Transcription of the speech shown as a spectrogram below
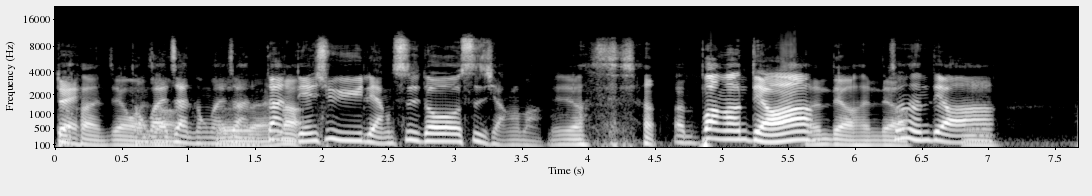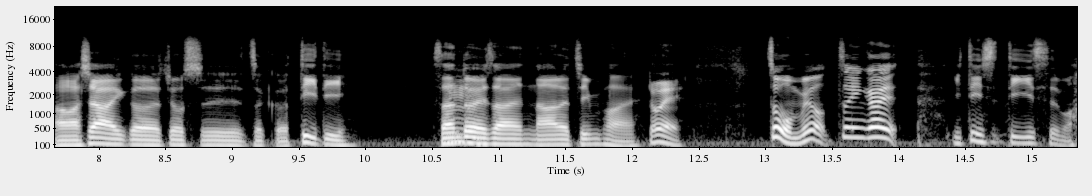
对，铜牌战，铜牌战，但连续两次都四强了嘛？连续四强，很棒啊，很屌啊，很屌，很屌，真的很屌啊！嗯、好了，下一个就是这个弟弟，三对三拿了金牌。对，这我没有，这应该一定是第一次嘛？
